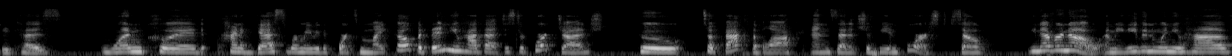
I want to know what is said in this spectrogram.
because one could kind of guess where maybe the courts might go, but then you had that district court judge who took back the block and said it should be enforced. So you never know. I mean, even when you have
